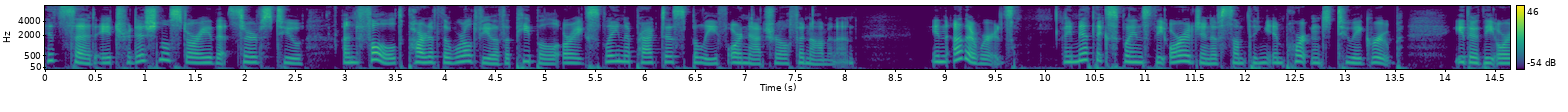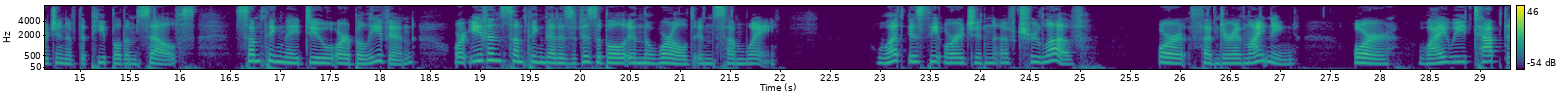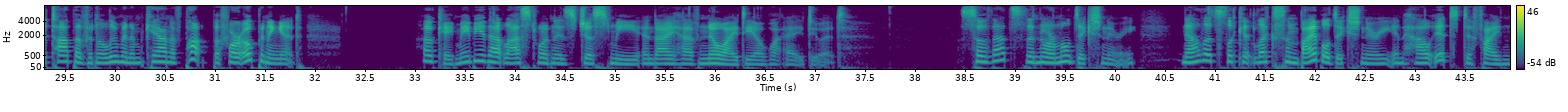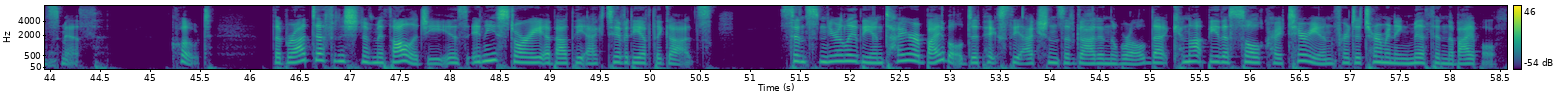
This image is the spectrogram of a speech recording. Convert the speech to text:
It said a traditional story that serves to unfold part of the worldview of a people or explain a practice, belief, or natural phenomenon. In other words, a myth explains the origin of something important to a group, either the origin of the people themselves, something they do or believe in, or even something that is visible in the world in some way. What is the origin of true love? Or thunder and lightning? Or why we tap the top of an aluminum can of pop before opening it? Okay, maybe that last one is just me and I have no idea why I do it. So that's the normal dictionary. Now let's look at Lexham Bible Dictionary and how it defines myth. Quote, the broad definition of mythology is any story about the activity of the gods. Since nearly the entire Bible depicts the actions of God in the world, that cannot be the sole criterion for determining myth in the Bible.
